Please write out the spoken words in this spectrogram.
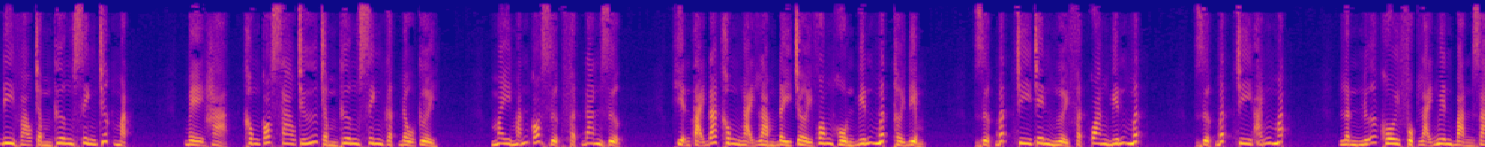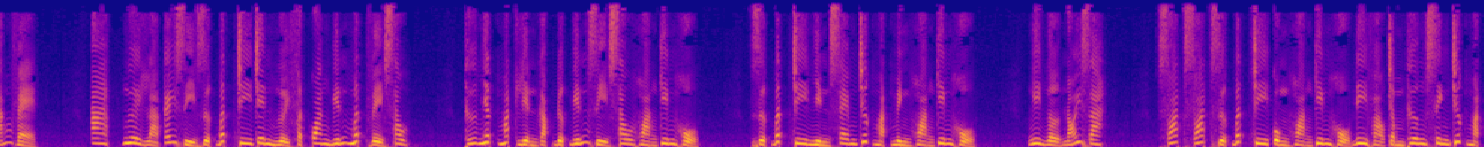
Đi vào trầm thương sinh trước mặt. Bề hạ, không có sao chứ, trầm thương sinh gật đầu cười. May mắn có dược Phật đan dược. Hiện tại đã không ngại làm đầy trời vong hồn biến mất thời điểm. Dược bất chi trên người Phật quang biến mất. Dược bất chi ánh mắt. Lần nữa khôi phục lại nguyên bản dáng vẻ. a, ngươi là cái gì dược bất chi trên người Phật quang biến mất về sau. Thứ nhất mắt liền gặp được biến gì sau Hoàng Kim Hổ. Dược bất chi nhìn xem trước mặt mình Hoàng Kim Hổ. Nghi ngờ nói ra. Xoát xoát dược bất chi cùng Hoàng Kim Hổ đi vào trầm thương sinh trước mặt.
